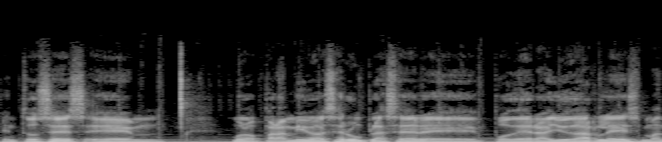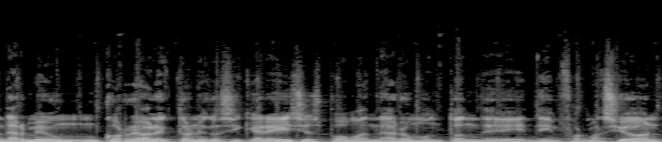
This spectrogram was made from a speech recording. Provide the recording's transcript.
Entonces, em, bueno, para mí va a ser un placer eh, poder ayudarles, mandarme un, correo electrónico si queréis y os puedo mandar un montón de, información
